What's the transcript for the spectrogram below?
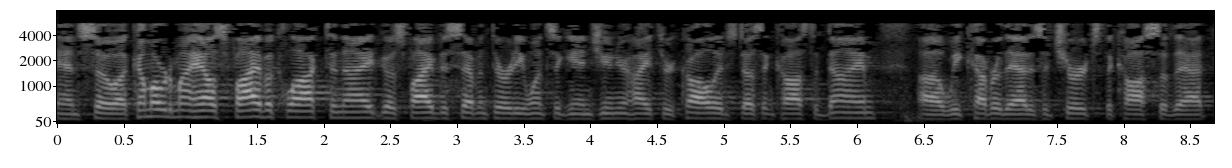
And so uh, come over to my house, 5 o'clock tonight, goes 5 to 7.30. Once again, junior high through college, doesn't cost a dime. Uh, we cover that as a church, the cost of that.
